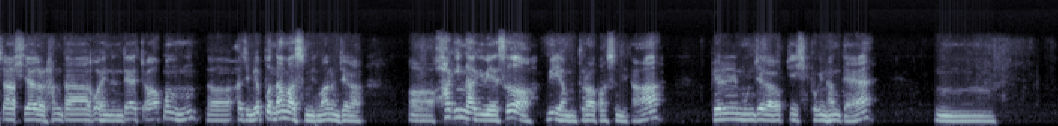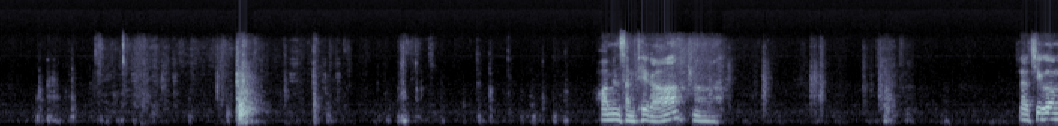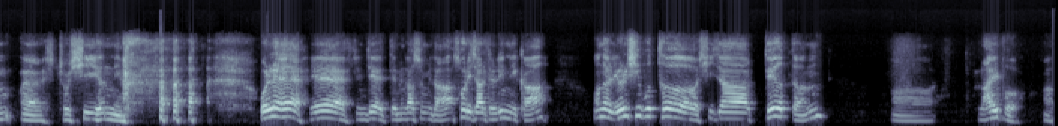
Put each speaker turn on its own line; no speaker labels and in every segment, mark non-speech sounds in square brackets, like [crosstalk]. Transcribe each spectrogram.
자, 시작을 한다고 했는데 조금 어, 아직 몇 번 남았습니다만은 제가 어, 확인하기 위해서 미리 한번 들어와 봤습니다. 별 문제가 없지 싶긴 한데 음, 화면 상태가 어, 자, 지금 예, 조시현님 [laughs] 원래 예 이제 되는 것 같습니다. 소리 잘 들립니까? 오늘 10시부터 시작되었던 어, 라이브 어,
